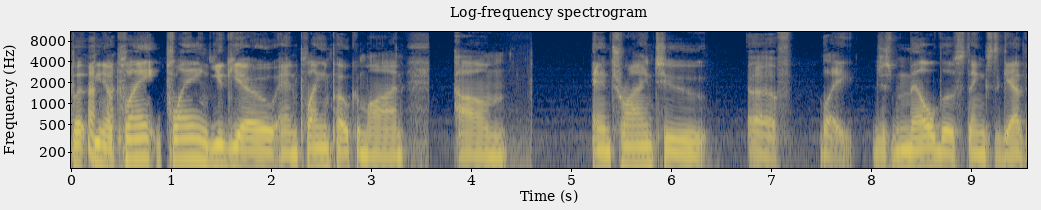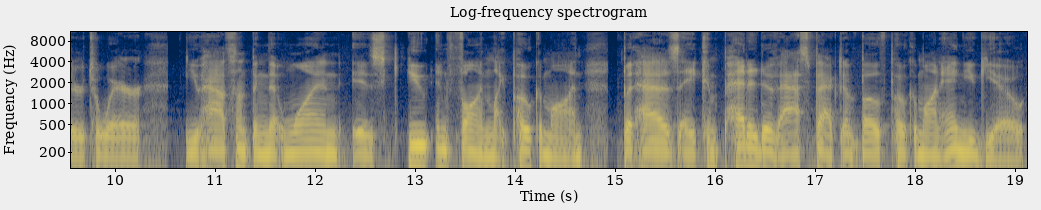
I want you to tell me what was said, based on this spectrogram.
But you know, playing playing Yu-Gi-Oh and playing Pokemon, um, and trying to, uh, like just meld those things together to where you have something that one is cute and fun like Pokemon, but has a competitive aspect of both Pokemon and Yu-Gi-Oh.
